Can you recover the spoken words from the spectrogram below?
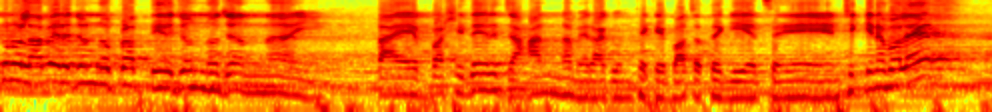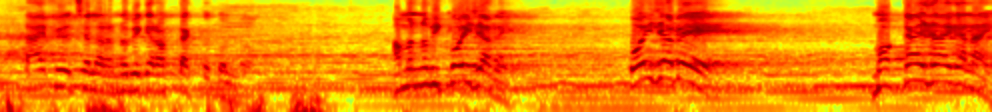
কোনো লাভের জন্য, প্রাপ্তির জন্য যান নাই। তায়েফবাসীদের জাহান নামের আগুন থেকে বাঁচাতে গিয়েছেন। ঠিক কিনা বলেন? তায়েফের ছেলেরা নবীকে রক্তাক্ত করল। আমার নবী কই যাবে? কই যাবে? মক্কায় জায়গা নাই।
